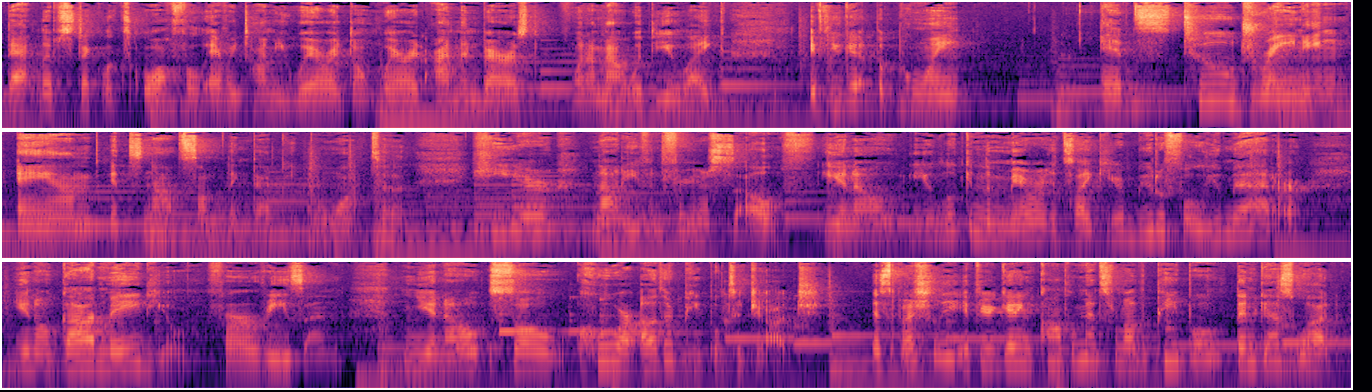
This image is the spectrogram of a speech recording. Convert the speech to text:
that lipstick looks awful every time you wear it, don't wear it. I'm embarrassed when I'm out with you. Like, if you get the point, it's too draining and it's not something that people want to hear, not even for yourself. You know, you look in the mirror, it's like you're beautiful, you matter. You know, God made you for a reason, you know? So, who are other people to judge? Especially if you're getting compliments from other people, then guess what?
